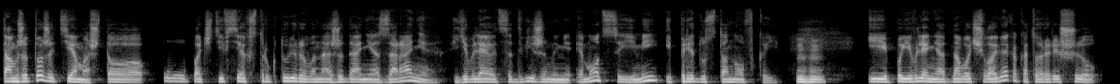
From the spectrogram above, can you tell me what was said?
там же тоже тема, что у почти всех структурированные ожидания заранее являются движимыми эмоциями и предустановкой. Угу. И появление одного человека, который решил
